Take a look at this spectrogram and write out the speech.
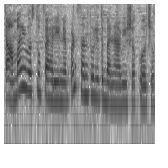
તાંબાની વસ્તુ પહેરીને પણ સંતુલિત બનાવી શકો છો.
